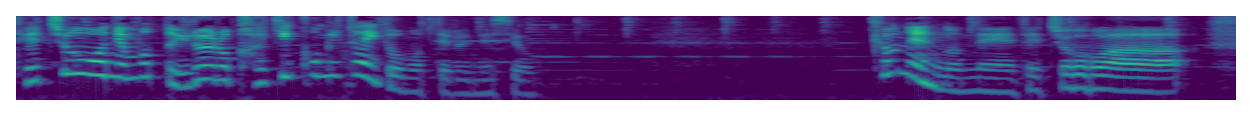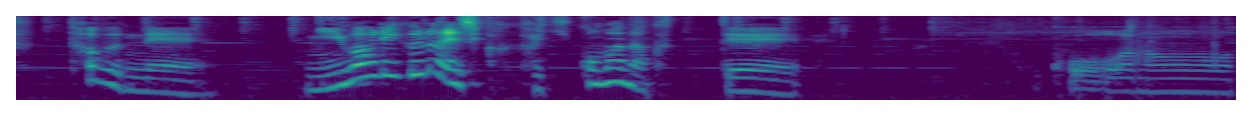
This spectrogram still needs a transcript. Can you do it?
手帳をねもっといろいろ書き込みたいと思ってるんですよ。去年のね手帳は多分ね2割ぐらいしか書き込まなくってこうあの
